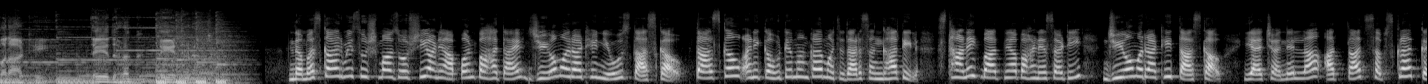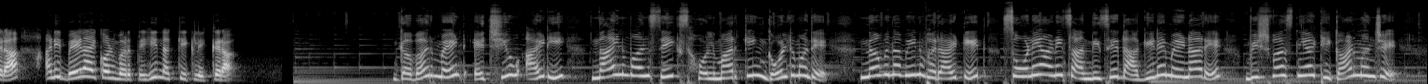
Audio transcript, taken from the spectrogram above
मराठी. ते धडक ते धडक. नमस्कार मी सुषमा जोशी आणि आपण पाहताय जिओ मराठी न्यूज तासगाव. तासगाव आणि कवटेमंकाळ मतदारसंघातील स्थानिक बातम्या पाहण्यासाठी जिओ मराठी तासगाव या चॅनेलला आत्ताच सबस्क्राईब करा आणि बेल आयकॉनवरतीही नक्की क्लिक करा. Government H U I D nine one six hallmarking गोल्डमध्ये नवनवीन व्हरायटीत सोने आणि चांदीचे दागिने मिळणारे विश्वसनीय ठिकाण म्हणजे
